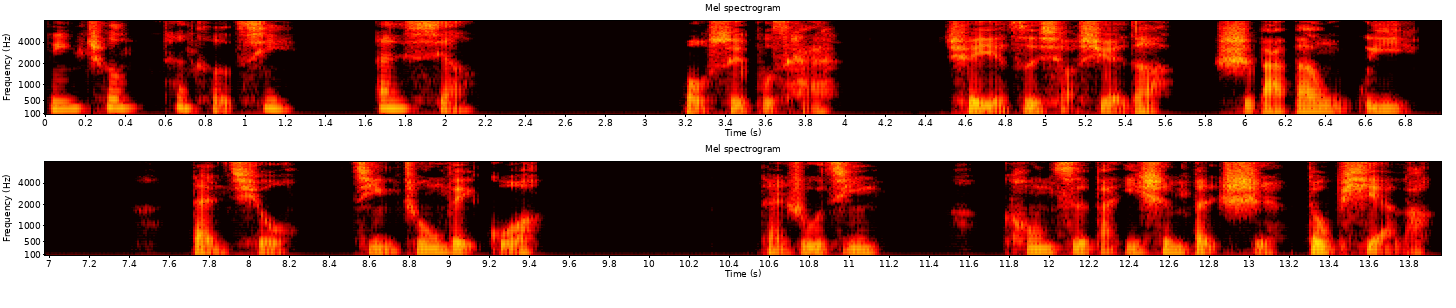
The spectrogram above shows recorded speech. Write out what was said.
林冲叹口气，暗想：“某虽不才，却也自小学的十八般武艺，但求尽忠为国。但如今孔子把一身本事都撇了，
